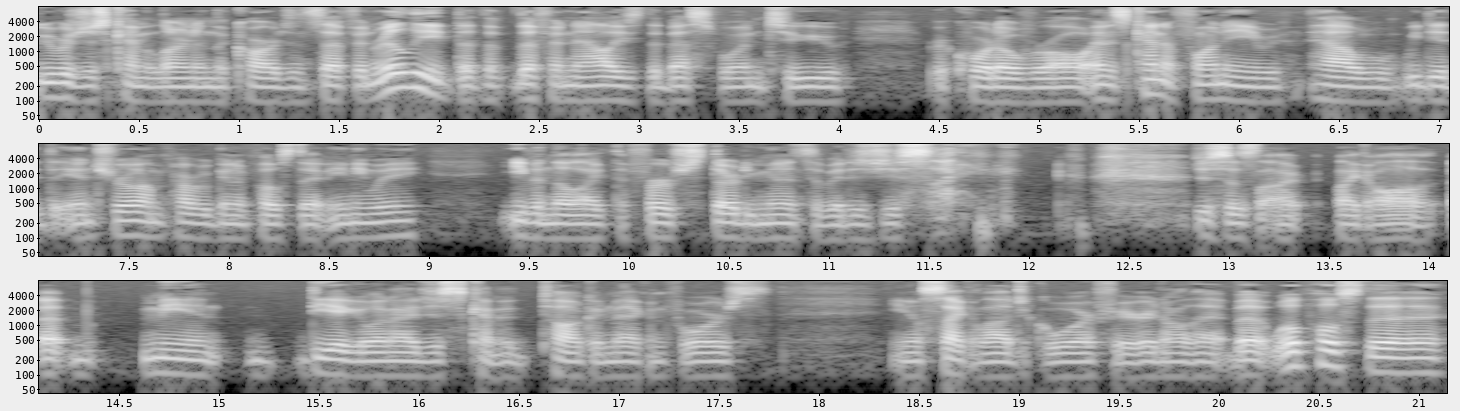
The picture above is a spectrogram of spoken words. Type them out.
we were just kind of learning the cards and stuff. And really, the, the, the finale is the best one to record overall. And it's kind of funny how we did the intro. I'm probably going to post that anyway, even though like the first 30 minutes of it is just like, just as like like all uh, me and Diego and I just kind of talking back and forth, you know, psychological warfare and all that. But we'll post the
